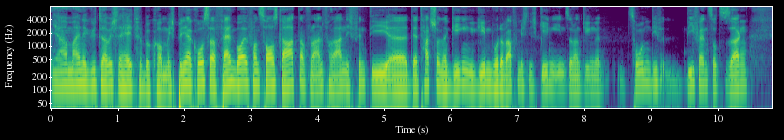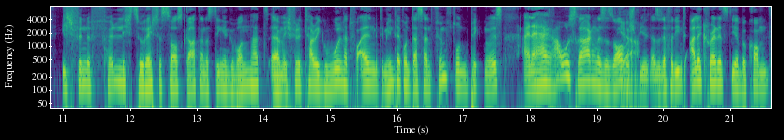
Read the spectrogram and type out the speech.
Ja, meine Güte, habe ich da Hate für bekommen. Ich bin ja großer Fanboy von Source Gardner von Anfang an. Ich finde, die äh, der Touchdown, der gegen ihn gegeben wurde, war für mich nicht gegen ihn, sondern gegen eine Zonen-Defense sozusagen. Ich finde völlig zu Recht, dass Source Gardner das Ding hier gewonnen hat. Ähm, ich finde, Tariq Woolen hat vor allem mit dem Hintergrund, dass er ein Fünftrunden-Pick nur ist, eine herausragende Saison Ja. gespielt. Also der verdient alle Credits, die er bekommt.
